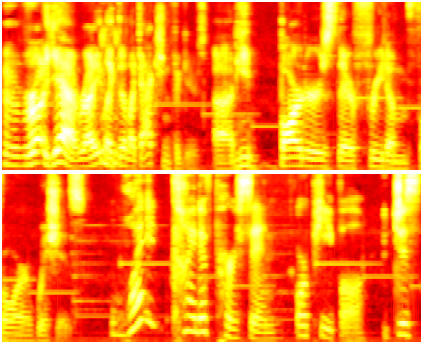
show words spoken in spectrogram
Yeah, right. Like they're like action figures. Uh, and he barters their freedom for wishes. What kind of person or people just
